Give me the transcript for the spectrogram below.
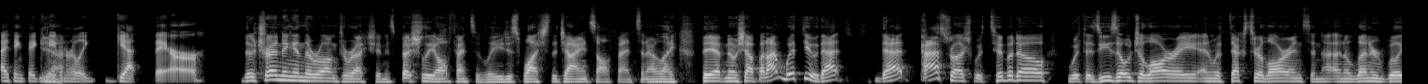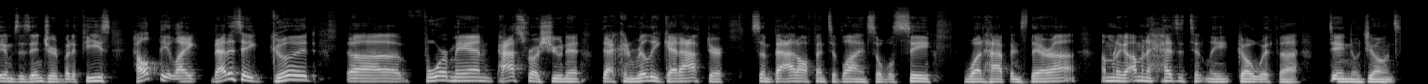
I think they can yeah. even really get there they're trending in the wrong direction, especially offensively. You just watch the Giants offense and are like, they have no shot. But I'm with you. That that pass rush with Thibodeaux, with Azeez Ojulari, and with Dexter Lawrence, and I know Leonard Williams is injured, but if he's healthy, like that is a good uh, four man pass rush unit that can really get after some bad offensive lines. So we'll see what happens there. Uh, I'm gonna I'm gonna hesitantly go with uh, Daniel Jones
